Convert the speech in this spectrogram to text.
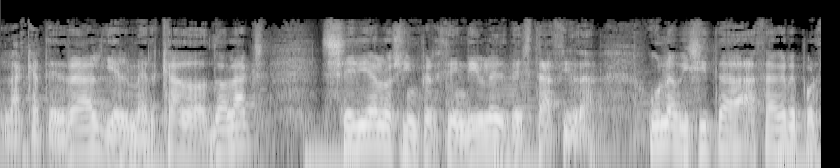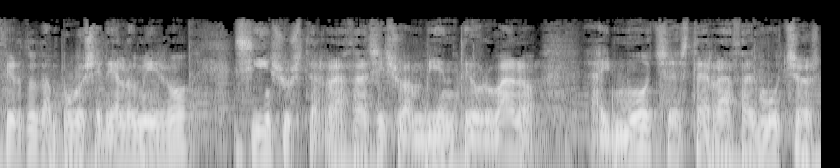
la catedral y el mercado Dolax serían los imprescindibles de esta ciudad. Una visita a Zagreb, por cierto, tampoco sería lo mismo sin sus terrazas y su ambiente urbano. Hay muchas terrazas, muchos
